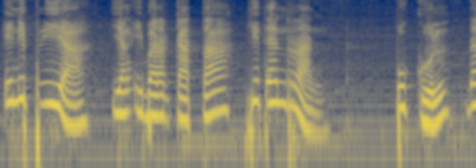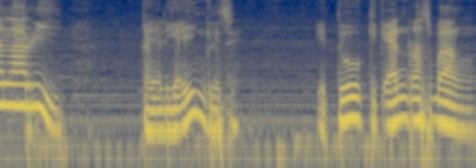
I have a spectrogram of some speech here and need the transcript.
Ini pria yang ibarat kata hit and run, pukul dan lari. Kayak Liga Inggris ya. Itu kick and rush bang.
